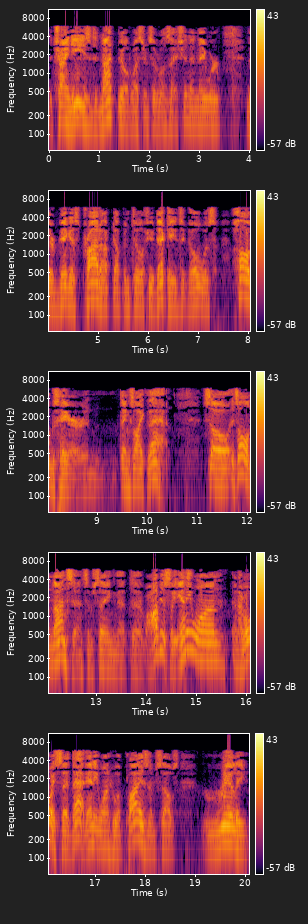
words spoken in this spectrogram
The Chinese did not build Western civilization, and they were their biggest product up until a few decades ago was hog's hair and things like that. So it's all nonsense of saying that uh, obviously anyone, and I've always said that, anyone who applies themselves really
